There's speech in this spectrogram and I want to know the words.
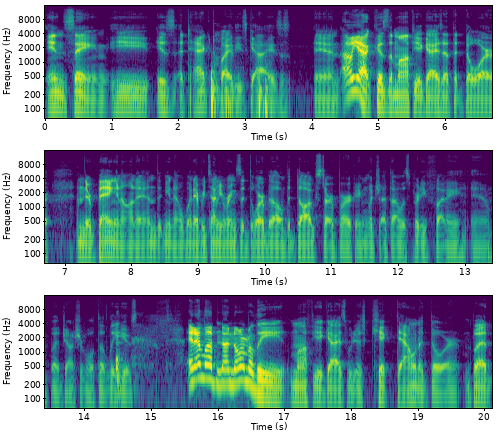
Insane. He is attacked by these guys, and oh yeah, because the mafia guys at the door. And they're banging on it, and you know when every time he rings the doorbell, the dogs start barking, which I thought was pretty funny. You know, but John Travolta leaves. And I love no normally mafia guys would just kick down a door, but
